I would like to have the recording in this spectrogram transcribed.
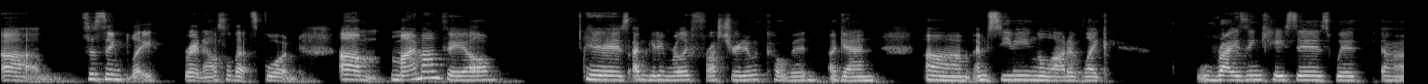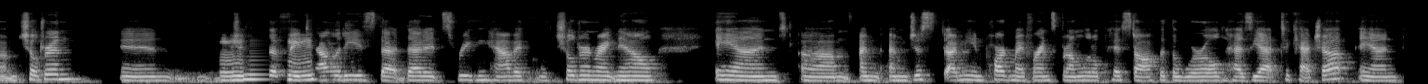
um, succinctly right now, so that's good. Um, my mom fail is I'm getting really frustrated with COVID again. Um, I'm seeing a lot of like rising cases with um, children and mm-hmm. the fatalities that that it's wreaking havoc with children right now and um, I'm I'm just I mean pardon my friends but I'm a little pissed off that the world has yet to catch up and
